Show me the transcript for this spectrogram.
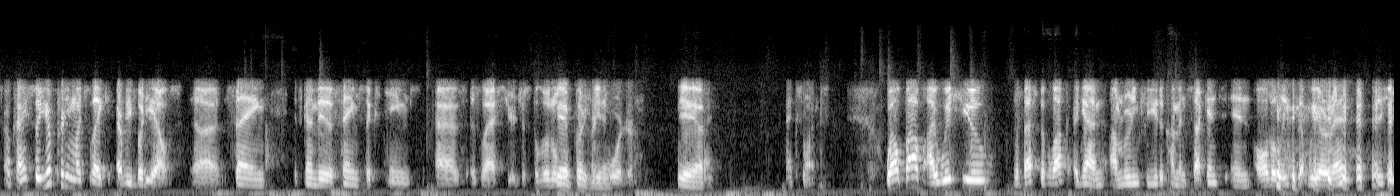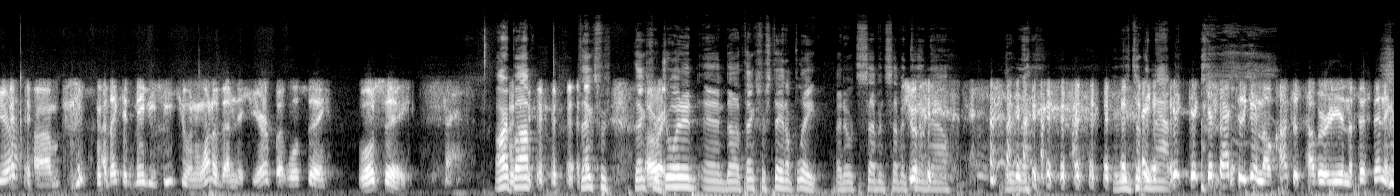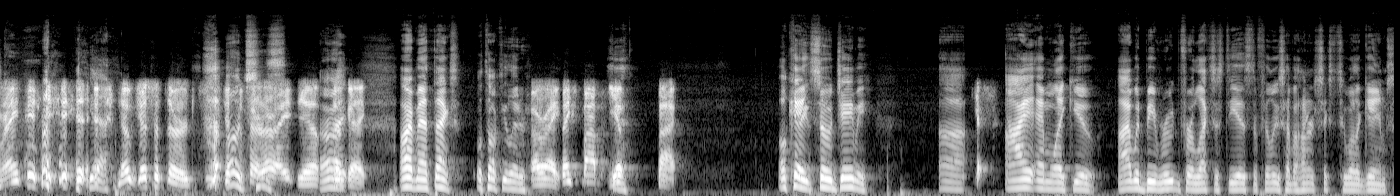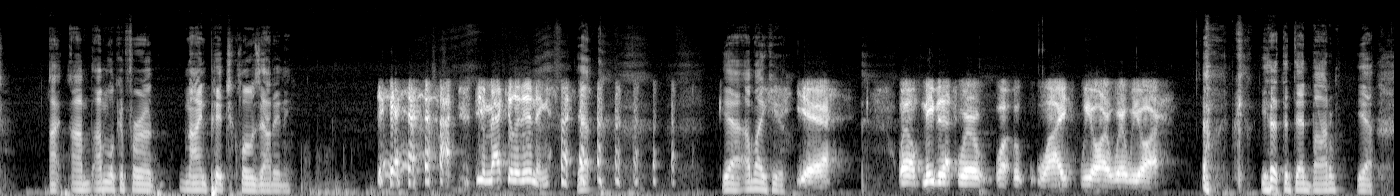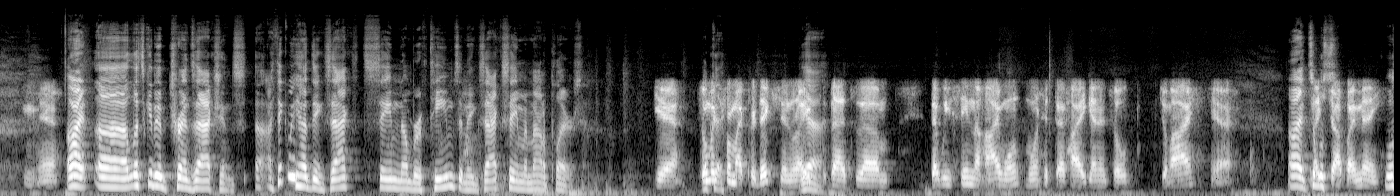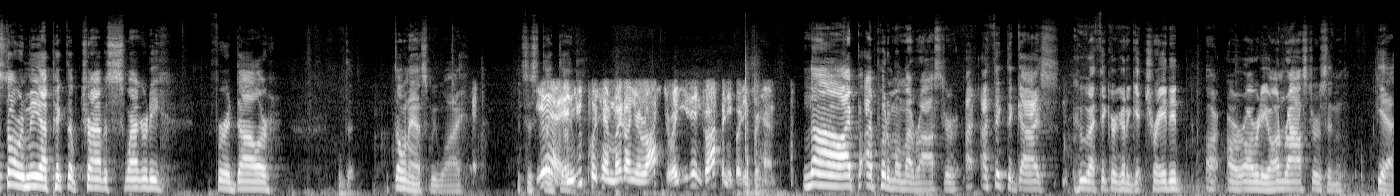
Nice. Okay, so you're pretty much like everybody else, uh, saying it's going to be the same six teams as as last year, just a little Yeah, bit pretty- different yeah. order. Yeah. Excellent. Well, Bob, I wish you the best of luck. Again, I'm rooting for you to come in second in all the leagues that we are in this year. Um, I'd like to maybe beat you in one of them this year, but we'll see. We'll see. All right, Bob. Thanks for thanks All for right. joining, and uh, thanks for staying up late. I know it's seven seventeen Sure. now. Maybe you took a nap. get, get, get back to the game. Alcantara's already in the fifth inning, right? Yeah. No, just a third. Just Oh, the third. All right. Yeah. All right. Okay. All right, man. Thanks. We'll talk to you later. All right. Thanks, Bob. Yep. Bye. Okay, so Jamie, uh, Yes. I am like you. I would be rooting for Alexis Diaz. The Phillies have 162 other games. I, I'm I'm looking for a nine pitch closeout inning. the immaculate inning. Yeah. Yeah, I'm like you. Yeah. Well, maybe that's where wh- why we are where we are. You're at the dead bottom. Yeah. Yeah. All right, uh, let's get into transactions. Uh, I think we had the exact same number of teams and the exact same amount of players. Yeah. So Okay. much for my prediction, right? Yeah. That um, that we've seen the high won't won't hit that high again until July. Yeah. All right, so nice we'll, job by me. we'll start with me. I picked up Travis Swaggerty for a dollar. Don't ask me why. It's just Yeah, and you put him right on your roster, right? You didn't drop anybody for him. No, I, I put him on my roster. I, I think the guys who I think are going to get traded are, are already on rosters, and yeah,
